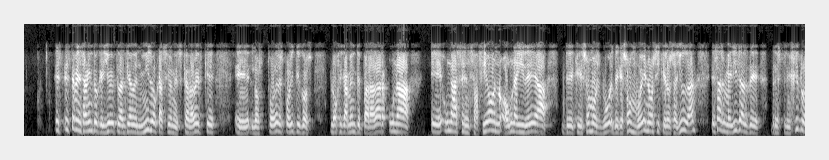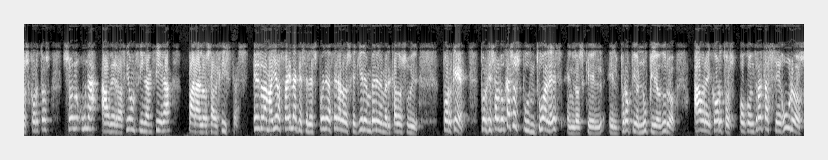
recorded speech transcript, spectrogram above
este pensamiento que yo he planteado en mil ocasiones, cada vez que eh, los poderes políticos, lógicamente, para dar una eh, una sensación o una idea de que somos de que son buenos y que nos ayudan, esas medidas de restringir los cortos son una aberración financiera para los alcistas. Es la mayor faena que se les puede hacer a los que quieren ver el mercado subir. ¿Por qué? Porque salvo casos puntuales en los que el, propio núcleo duro abre cortos o contrata seguros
